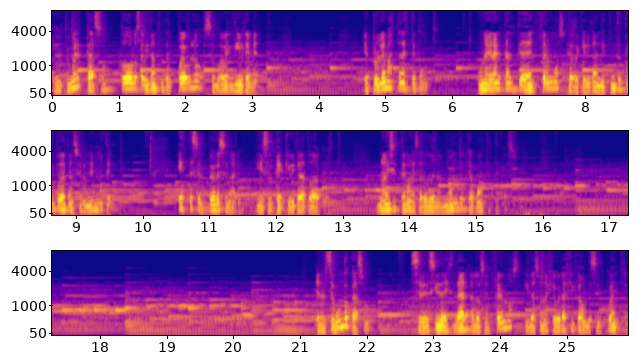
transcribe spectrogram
En el primer caso, todos los habitantes del pueblo se mueven libremente. El problema está en este punto. Una gran cantidad de enfermos que requerirán distintos tipos de atención al mismo tiempo. Este es el peor escenario y es el que hay que evitar a toda costa. No hay sistema de salud en el mundo que aguante este caso. En el segundo caso, se decide aislar a los enfermos y la zona geográfica donde se encuentran,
